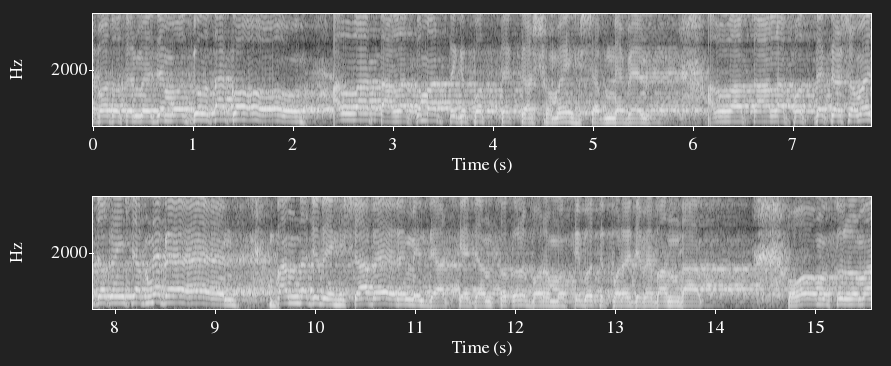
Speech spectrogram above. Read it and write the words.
এবাদতের মেঝে মজগুল থাকো। আল্লাহ তাআলা তোমার থেকে প্রত্যেকটা সময় হিসাব নেবেন। আল্লাহ তাআলা প্রত্যেকটা সময় যখন হিসাব নেবেন, বান্দা যদি হিসাবের মধ্যে আটকে যান, তখন বড় মুসিবতে পড়ে যাবে বান্দা। ও মুসলমান,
